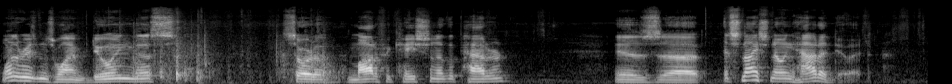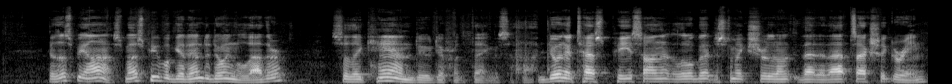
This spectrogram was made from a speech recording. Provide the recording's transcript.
One of the reasons why I'm doing this sort of modification of the pattern is uh, it's nice knowing how to do it. Because let's be honest, most people get into doing leather so they can do different things. I'm doing a test piece on it a little bit just to make sure that, that that's actually green.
